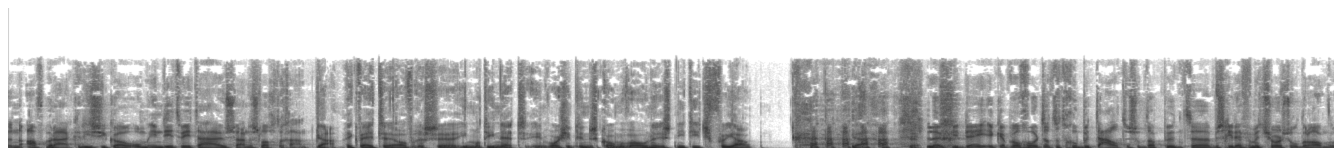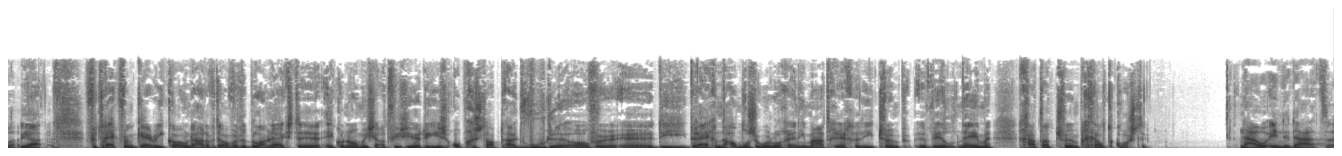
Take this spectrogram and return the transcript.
een afbraakrisico om in dit Witte Huis aan de slag te gaan. Ja, ik weet overigens iemand die net in Washington is komen wonen. Is het niet iets voor jou? ja. Leuk idee. Ik heb wel gehoord dat het goed betaalt. Dus op dat punt uh, misschien even met George onderhandelen. Ja. Vertrek van Gary Cohn, daar hadden we het over. De belangrijkste economische adviseur. Die is opgestapt uit woede over uh, die dreigende handelsoorlog en die maatregelen die Trump uh, wil nemen. Gaat dat Trump geld kosten? Nou, inderdaad. Uh,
